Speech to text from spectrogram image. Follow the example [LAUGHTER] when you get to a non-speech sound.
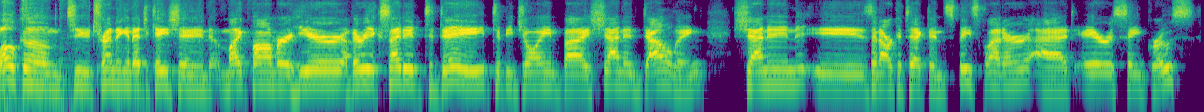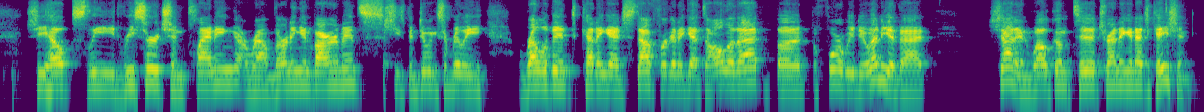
Welcome to Trending in Education. Mike Palmer here. Very excited today to be joined by Shannon Dowling. Shannon is an architect and space planner at Ayers Saint Gross. She helps lead research and planning around learning environments. She's been doing some really relevant, cutting edge stuff. We're going to get to all of that. But before we do any of that, Shannon, welcome to Trending in Education.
